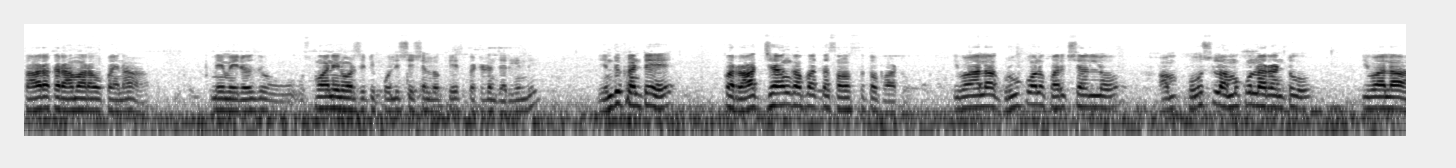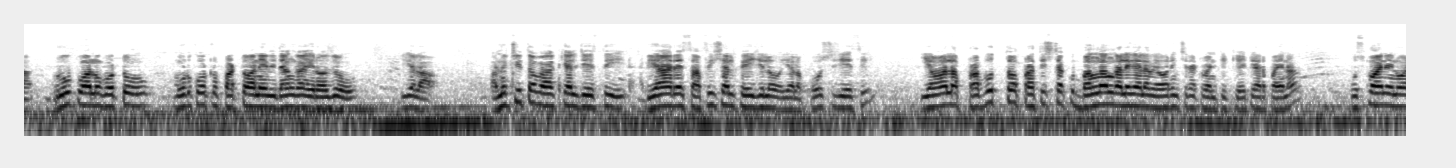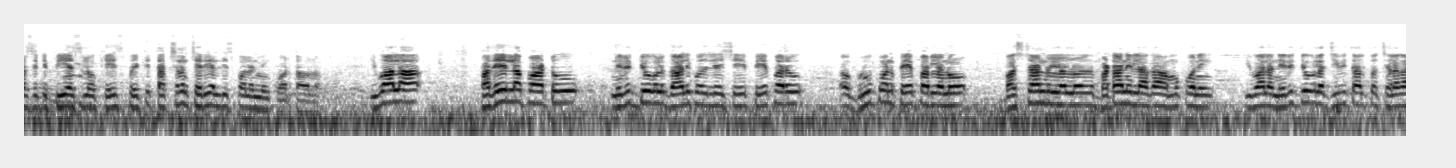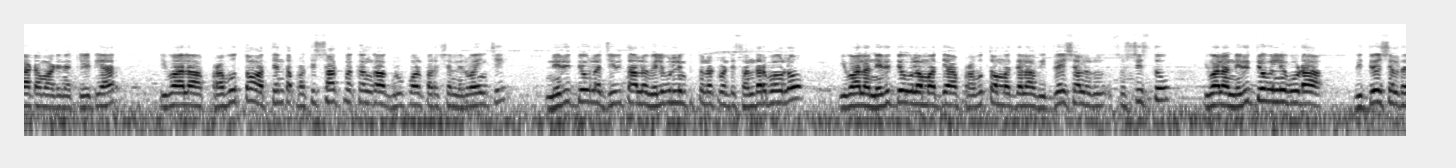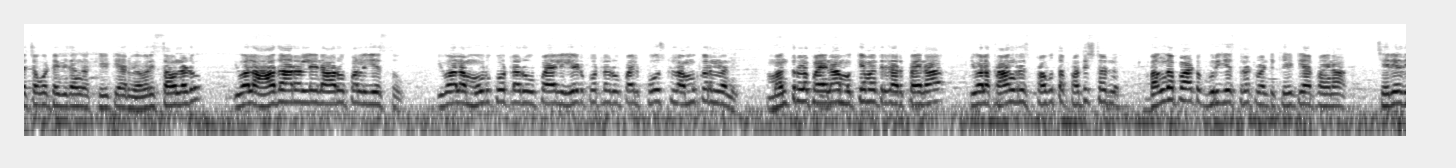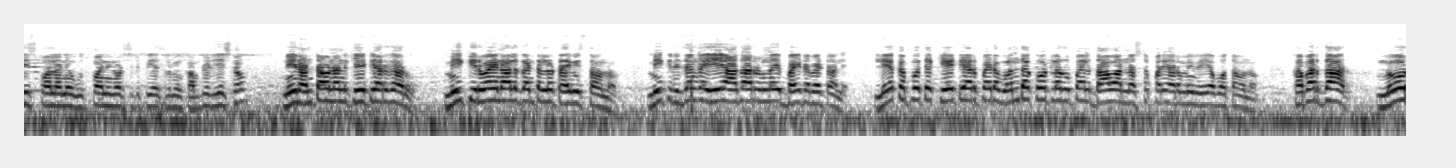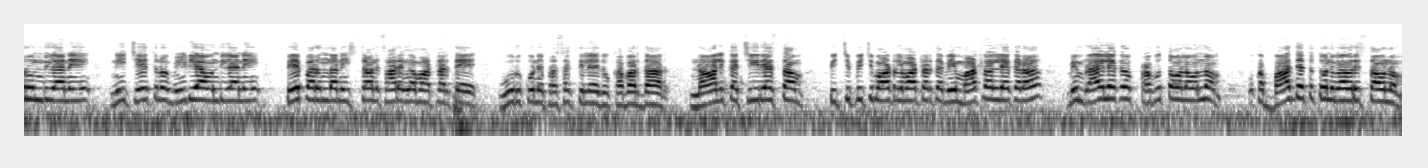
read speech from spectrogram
తారక రామారావు పైన మేము ఈరోజు ఉస్మాన్ యూనివర్సిటీ పోలీస్ స్టేషన్లో కేసు పెట్టడం జరిగింది. ఎందుకంటే ఒక రాజ్యాంగబద్ధ సంస్థతో పాటు ఇవాళ గ్రూప్ వన్ పరీక్షల్లో పోస్టులు అమ్ముకున్నారంటూ ఇవాళ గ్రూప్ వన్ కొట్టు మూడు కోట్లు పట్టు అనే విధంగా ఈరోజు ఇలా అనుచిత వ్యాఖ్యలు చేసి బీఆర్ఎస్ అఫీషియల్ పేజీలో ఇలా పోస్ట్ చేసి ఇవాళ ప్రభుత్వ ప్రతిష్టకు భంగం కలిగేలా వ్యవహరించినటువంటి కేటీఆర్ పైన ఉస్మాన్ యూనివర్సిటీ పిఎస్లో కేసు పెట్టి తక్షణం చర్యలు తీసుకోవాలని మేము కోరుతా ఉన్నాం. ఇవాళ పదేళ్ళ పాటు నిరుద్యోగులు గాలికి వదిలేసి పేపరు గ్రూప్ వన్ పేపర్లను బస్టాండ్లలో బఠానీలాగా అమ్ముకొని ఇవాళ నిరుద్యోగుల జీవితాలతో చెలగాటమాడిన కేటీఆర్ ఇవాళ ప్రభుత్వం అత్యంత ప్రతిష్టాత్మకంగా గ్రూప్ వన్ పరీక్షలు నిర్వహించి నిరుద్యోగుల జీవితాల్లో వెలుగులు నింపుతున్నటువంటి సందర్భంలో ఇవాళ నిరుద్యోగుల మధ్య ప్రభుత్వం మధ్యలో విద్వేషాలు సృష్టిస్తూ ఇవాళ నిరుద్యోగుల్ని కూడా విద్వేషాలు రెచ్చగొట్టే విధంగా కేటీఆర్ వ్యవహరిస్తా ఉన్నాడు. ఇవాళ ఆధారాలు లేని ఆరోపణలు చేస్తూ ఇవాళ మూడు కోట్ల రూపాయలు ఏడు కోట్ల రూపాయలు పోస్టులు అమ్ముకున్నని మంత్రులపైన ముఖ్యమంత్రి గారి పైన ఇవాళ కాంగ్రెస్ ప్రభుత్వ ప్రతిష్టను భంగపాటు గురి చేస్తున్నటువంటి కేటీఆర్ పైన చర్య తీసుకోవాలని ఉస్మాన్ యూనివర్సిటీ పిఎస్లో మేము కంప్లీట్ చేసినాం. నేను అంటా ఉన్నాను కేటీఆర్ గారు మీకు ఇరవై నాలుగు గంటల్లో టైం ఇస్తా ఉన్నాం. మీకు నిజంగా ఏ ఆధారాలు ఉన్నాయి బయట పెట్టాలి. లేకపోతే కేటీఆర్ పైన వంద కోట్ల రూపాయల దావా నష్టపరిహారం మేము వేయబోతా ఉన్నాం. ఖబర్దార్ నోరుంది కానీ నీ చేతిలో మీడియా ఉంది కానీ పేపర్ ఉందని ఇష్టానుసారంగా మాట్లాడితే ఊరుకునే ప్రసక్తి లేదు. ఖబర్దార్ నాలిక చీరేస్తాం. పిచ్చి పిచ్చి మాటలు మాట్లాడితే మేము మాట్లాడలేకనా? మేము రాయలేక ప్రభుత్వంలో ఉన్నాం. ఒక బాధ్యతతో వ్యవహరిస్తా ఉన్నాం.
